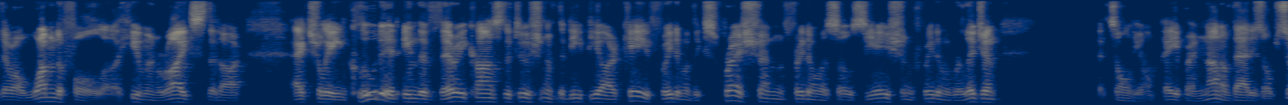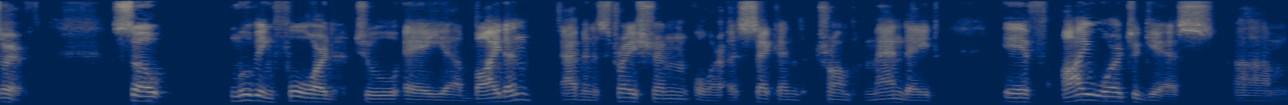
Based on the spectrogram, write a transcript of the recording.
there are wonderful uh, human rights that are actually included in the very constitution of the DPRK freedom of expression, freedom of association, freedom of religion. That's only on paper, none of that is observed. So, moving forward to a uh, Biden administration or a second Trump mandate, if I were to guess, um,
